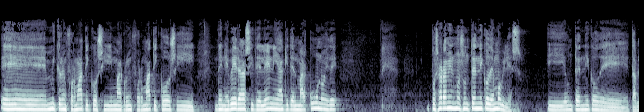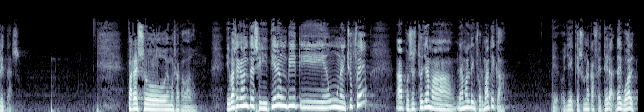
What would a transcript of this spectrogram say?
eh, microinformáticos y macroinformáticos y de neveras y del ENIAC y del I y de... Pues ahora mismo es un técnico de móviles y un técnico de tabletas. Para eso hemos acabado. Y básicamente, si tiene un bit y un enchufe, ah, pues esto llama, llama de informática. Oye, que es una cafetera, da igual.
